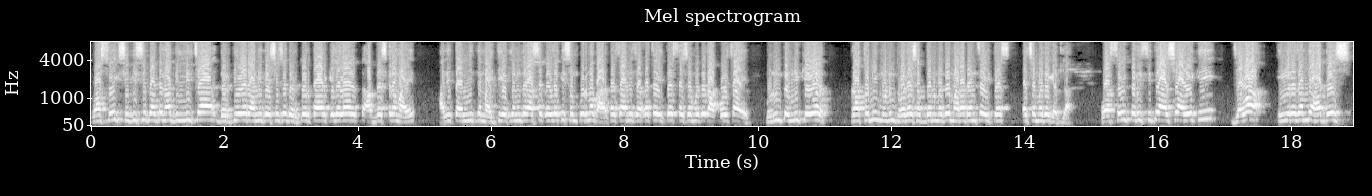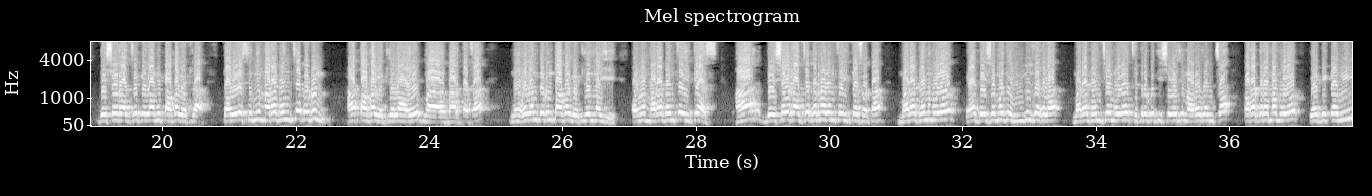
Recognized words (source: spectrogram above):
वास्तविक सीबीसी पॅटर्न हा दिल्लीच्या धर्तीवर आणि देशाच्या धर्तीवर तयार केलेला अभ्यासक्रम आहे. आणि त्यांनी ते माहिती घेतल्यानंतर असं कळलं की संपूर्ण भारताचा आणि जगाचा इतिहास त्याच्यामध्ये दाखवायचा आहे. म्हणून त्यांनी केवळ प्राथमिक म्हणून थोड्या शब्दांमध्ये मराठ्यांचा इतिहास त्याच्यामध्ये घेतला. वास्तविक परिस्थिती अशी आहे की जेव्हा इंग्रजांनी हा देश देशावर राज्य केला आणि ताबा घेतला त्यावेळेस त्यांनी मराठ्यांच्याकडून हा ताबा घेतलेला आहे भारताचा. मोगलांकडून ताबा घेतलेला नाहीये. त्यामुळे मराठ्यांचा इतिहास हा देशावर राज्य करणाऱ्यांचा इतिहास होता. मराठ्यांमुळं या देशामध्ये हिंदू जगला. मराठ्यांच्यामुळे छत्रपती शिवाजी महाराजांच्या पराक्रमामुळं या ठिकाणी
